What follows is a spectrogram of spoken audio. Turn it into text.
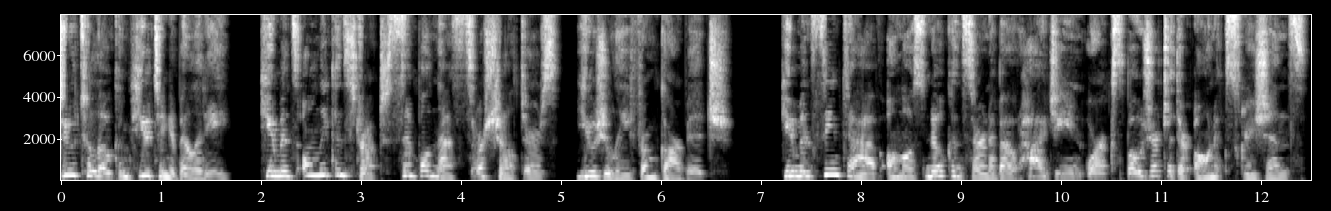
Due to low computing ability, humans only construct simple nests or shelters, usually from garbage. Humans seem to have almost no concern about hygiene or exposure to their own excretions,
